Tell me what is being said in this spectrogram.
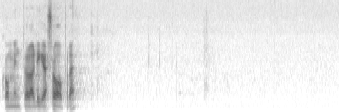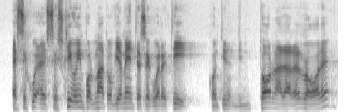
commento la riga sopra, e se scrivo import math ovviamente sqrt torna a dare errore,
